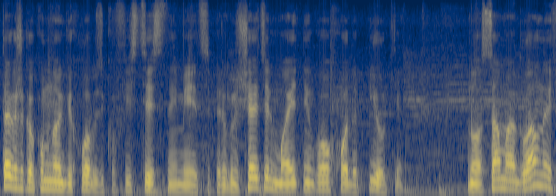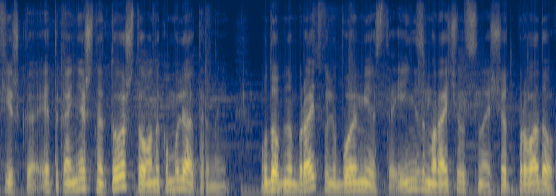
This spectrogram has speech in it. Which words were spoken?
Так же, как у многих лобзиков, естественно, имеется переключатель маятникового хода пилки. Но самая главная фишка – это, конечно, то, что он аккумуляторный. Удобно брать в любое место и не заморачиваться насчет проводов.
